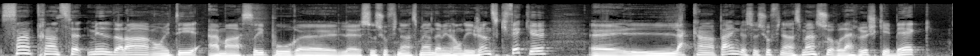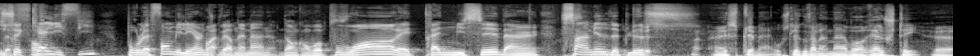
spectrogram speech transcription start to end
137 000 ont été amassés pour euh, le sociofinancement de la Maison des Jeunes. Ce qui fait que la campagne de sociofinancement sur la ruche Québec Le se qualifie pour le fonds 1001 du gouvernement. là. Donc, on va pouvoir être admissible à un 100 000 de plus. Un supplément où le gouvernement va rajouter euh,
